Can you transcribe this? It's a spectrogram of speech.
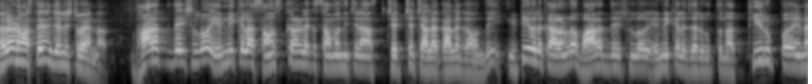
హలో నమస్తే నేను జర్నలిస్ట్ వైఎన్ఆర్. భారతదేశంలో ఎన్నికల సంస్కరణలకు సంబంధించిన చర్చ చాలా కాలంగా ఉంది. ఇటీవల కాలంలో భారతదేశంలో ఎన్నికలు జరుగుతున్న తీరు పైన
